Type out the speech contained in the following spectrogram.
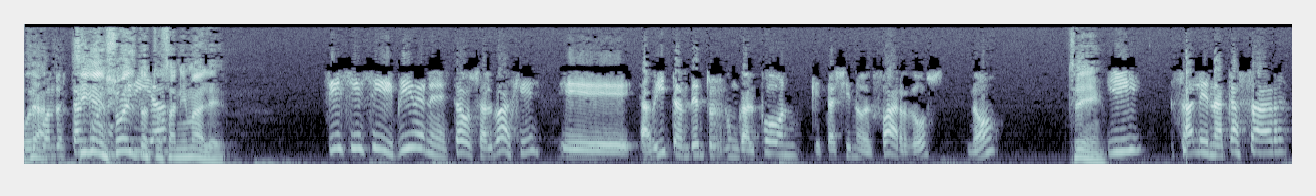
atraparlas. O porque sea, cuando están siguen sueltos crías- estos animales. Sí, sí, sí, viven en estado salvaje, eh, habitan dentro de un galpón que está lleno de fardos, ¿no? Sí. y salen a cazar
